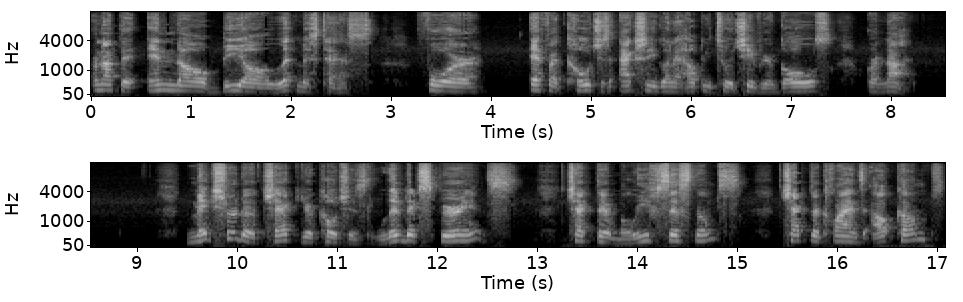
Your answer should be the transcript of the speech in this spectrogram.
are not the end all be all litmus tests for if a coach is actually going to help you to achieve your goals or not. Make sure to check your coach's lived experience, check their belief systems, check their clients' outcomes,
